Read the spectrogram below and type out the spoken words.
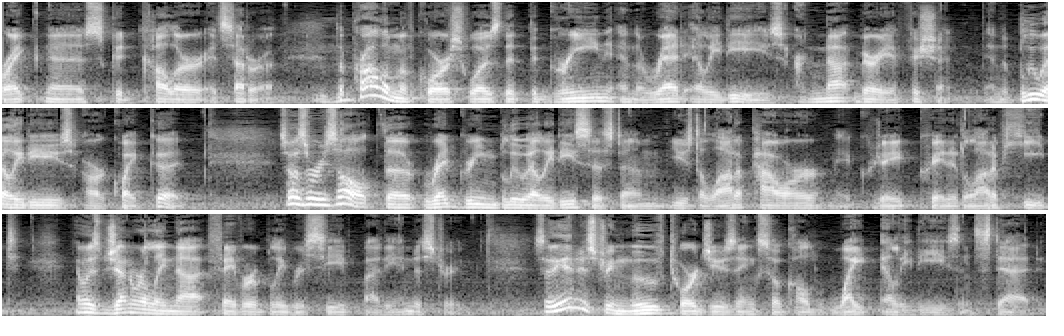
brightness, good color, etc. Mm-hmm. The problem, of course, was that the green and the red LEDs are not very efficient, and the blue LEDs are quite good. So, as a result, the red, green, blue LED system used a lot of power, it created a lot of heat, and was generally not favorably received by the industry. So the industry moved towards using so-called white LEDs instead.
